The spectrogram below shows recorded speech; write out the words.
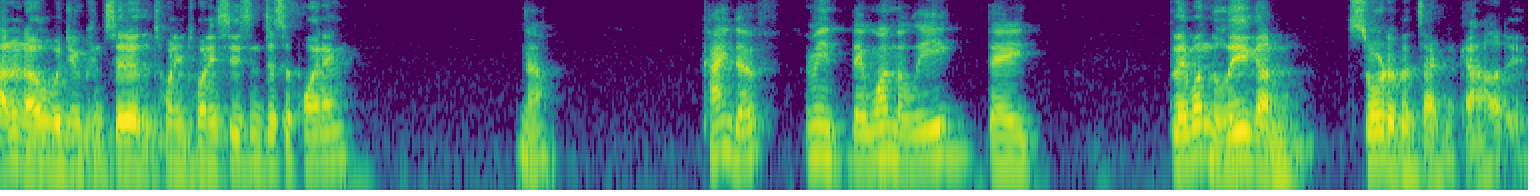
I don't know, would you consider the 2020 season disappointing? No. Kind of. I mean, they won the league. They They won the league on sort of a technicality.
